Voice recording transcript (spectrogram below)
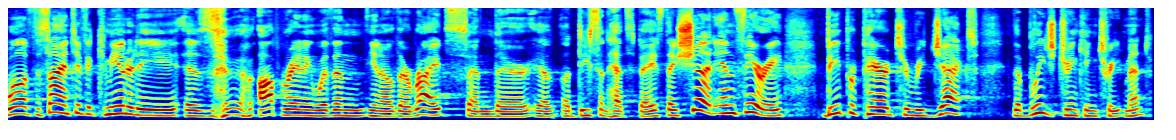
Well, if the scientific community is operating within you know, their rights and their uh, a decent headspace, they should, in theory, be prepared to reject the bleach drinking treatment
